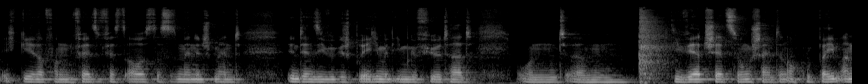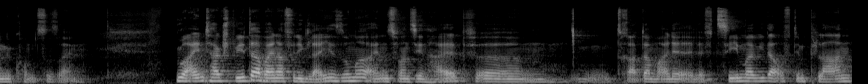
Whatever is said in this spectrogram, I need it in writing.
ich gehe davon felsenfest aus, dass das Management intensive Gespräche mit ihm geführt hat und ähm, die Wertschätzung scheint dann auch gut bei ihm angekommen zu sein. Nur einen Tag später, beinahe für die gleiche Summe, 21,5, ähm, trat da mal der LFC mal wieder auf den Plan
